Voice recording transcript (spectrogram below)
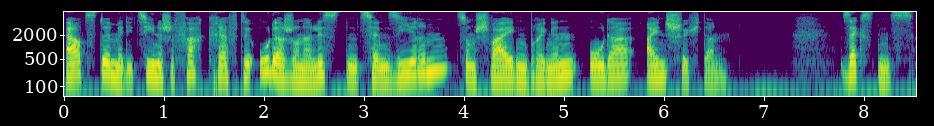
Ärzte, medizinische Fachkräfte oder Journalisten zensieren, zum Schweigen bringen oder einschüchtern. Sechstens.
